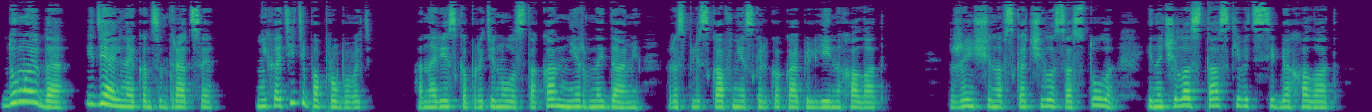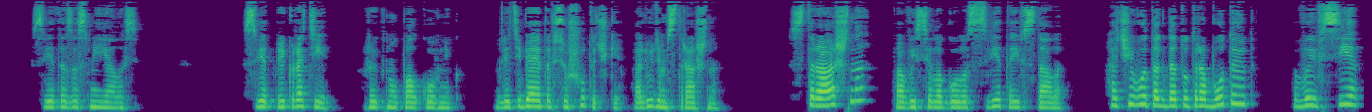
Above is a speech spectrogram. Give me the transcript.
«Думаю, да, идеальная концентрация. Не хотите попробовать?» Она резко протянула стакан нервной даме, расплескав несколько капель ей на халат. Женщина вскочила со стула и начала стаскивать с себя халат. Света засмеялась. «Свет, прекрати!» — рыкнул полковник. «Для тебя это все шуточки, а людям страшно». «Страшно?» — повысила голос Света и встала. «А чего тогда тут работают? Вы все...»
